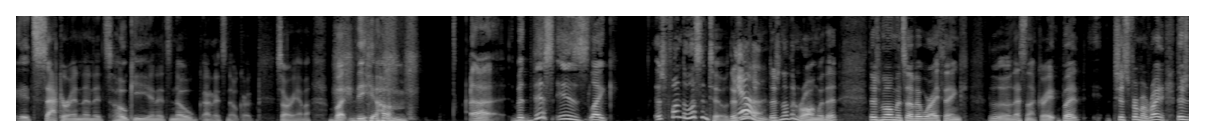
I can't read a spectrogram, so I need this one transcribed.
it's saccharine and it's hokey and it's no and it's no good. Sorry, Emma, but the um, uh, but this is like it's fun to listen to. There's Yeah. nothing. There's nothing wrong with it. There's moments of it where I think that's not great, but just from a writing, there's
